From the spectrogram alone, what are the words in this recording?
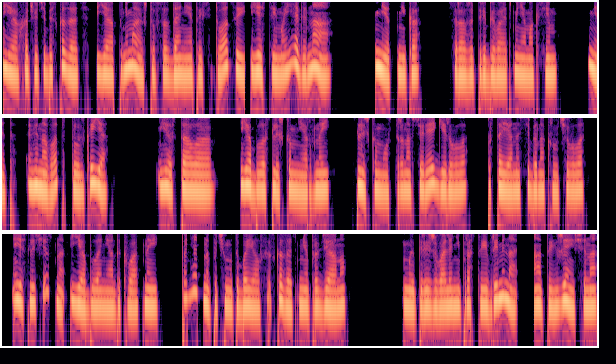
я хочу тебе сказать, я понимаю, что в создании этой ситуации есть и моя вина. Нет, Ника, Сразу перебивает меня Максим. Нет, виноват только я. Я стала... Я была слишком нервной. Слишком остро на все реагировала, постоянно себя накручивала. Если честно, я была неадекватной. Понятно, почему ты боялся сказать мне про Диану. Мы переживали непростые времена, а ты женщина.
